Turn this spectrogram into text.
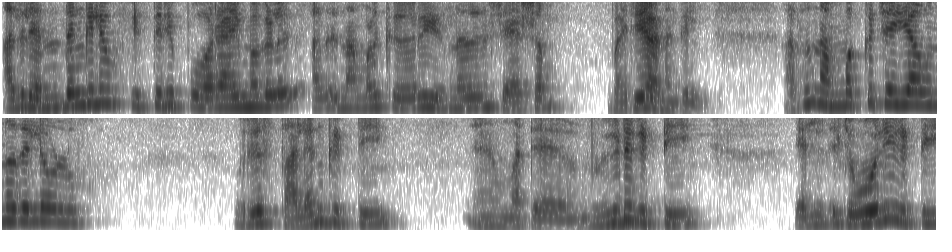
അതിലെന്തെങ്കിലും ഇത്തിരി പോരായ്മകൾ അത് നമ്മൾ കയറി ഇരുന്നതിന് ശേഷം വരികയാണെങ്കിൽ അത് നമുക്ക് ചെയ്യാവുന്നതല്ലേ ഉള്ളൂ. ഒരു സ്ഥലം കിട്ടി മറ്റേ വീട് കിട്ടി ജോലി കിട്ടി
